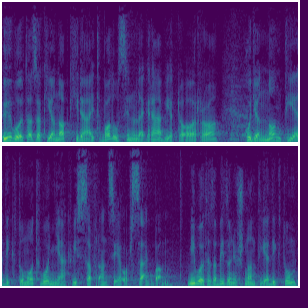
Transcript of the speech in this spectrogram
ő volt az, aki a napkirályt valószínűleg rábírta arra, hogy a Nanti ediktumot vonják vissza Franciaországban. Mi volt ez a bizonyos Nanti ediktum?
